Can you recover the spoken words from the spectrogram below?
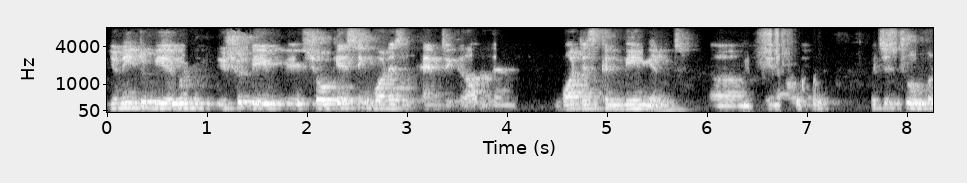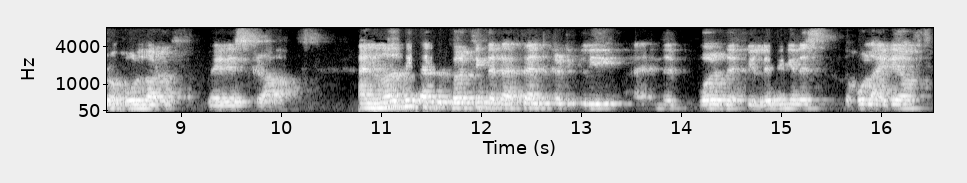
you need to be able to you should be showcasing what is authentic rather than what is convenient. Um, you know, which is true for a whole lot of various crafts. And another thing that the third thing that I felt critically in the world that we're living in is the whole idea of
